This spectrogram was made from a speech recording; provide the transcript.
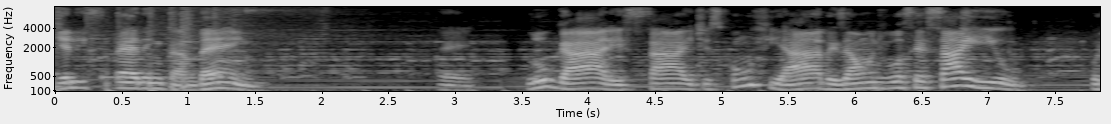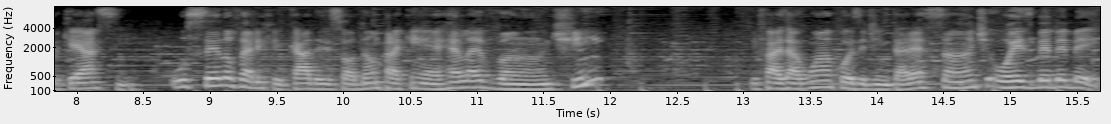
E eles pedem também é, lugares, sites confiáveis aonde você saiu. Porque é assim, o selo verificado eles só dão para quem é relevante e faz alguma coisa de interessante ou ex-BBB.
